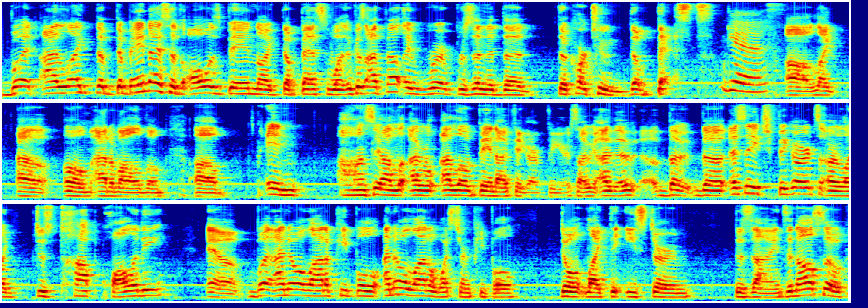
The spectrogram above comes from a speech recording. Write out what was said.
but I like the the Bandai's have always been like the best one because I felt it represented the the cartoon the best. Yes. Uh, like uh um out of all of them. Um, and honestly, I, lo- I, I love Bandai Fig Art figures. I, I the the SH Figuarts are like just top quality. Uh, but I know a lot of people. I know a lot of Western people don't like the Eastern designs, and also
